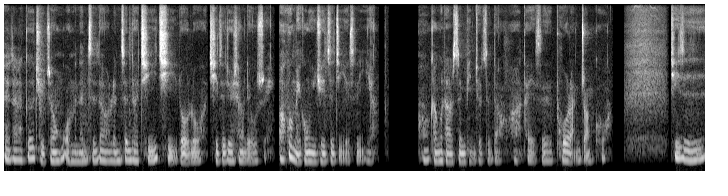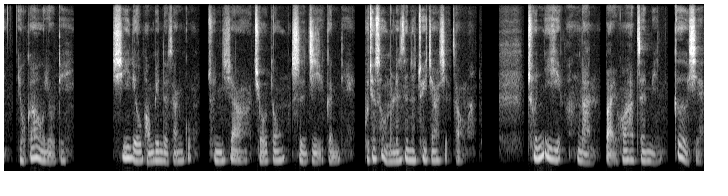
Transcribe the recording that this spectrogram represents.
在他的歌曲中，我们能知道人生的起起落落，其实就像流水，包括美空云雀自己也是一样。哦，看过他的生平就知道啊，他也是波澜壮阔。其实有高有低，溪流旁边的山谷，春夏秋冬四季更迭，不就是我们人生的最佳写照吗？春意盎然，百花争鸣，各显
